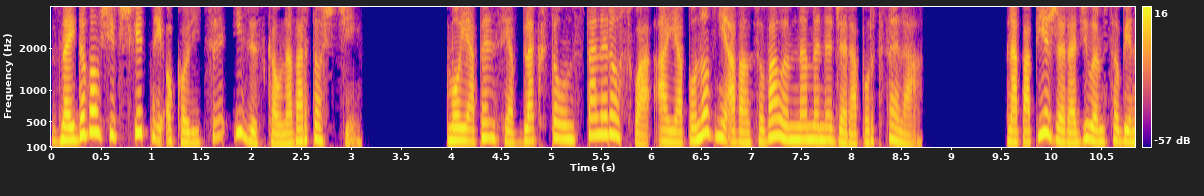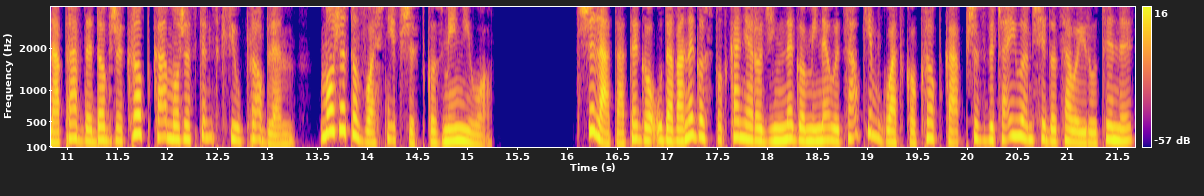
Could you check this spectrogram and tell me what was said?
znajdował się w świetnej okolicy i zyskał na wartości. Moja pensja w Blackstone stale rosła, a ja ponownie awansowałem na menedżera portfela. Na papierze radziłem sobie naprawdę dobrze. Kropka, może w tym tkwił problem, może to właśnie wszystko zmieniło. Trzy lata tego udawanego spotkania rodzinnego minęły całkiem gładko. Kropka, przyzwyczaiłem się do całej rutyny,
